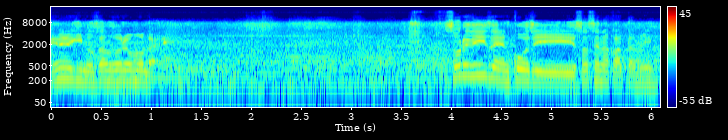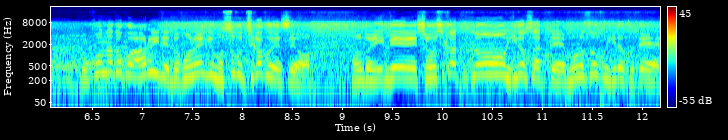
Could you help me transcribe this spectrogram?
エネルギーの残存量問題。それで以前工事させなかったのに、もうこんなとこ歩いてどこの駅もすぐ近くですよ、本当に。で、少子化のひどさってものすごくひどくて、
